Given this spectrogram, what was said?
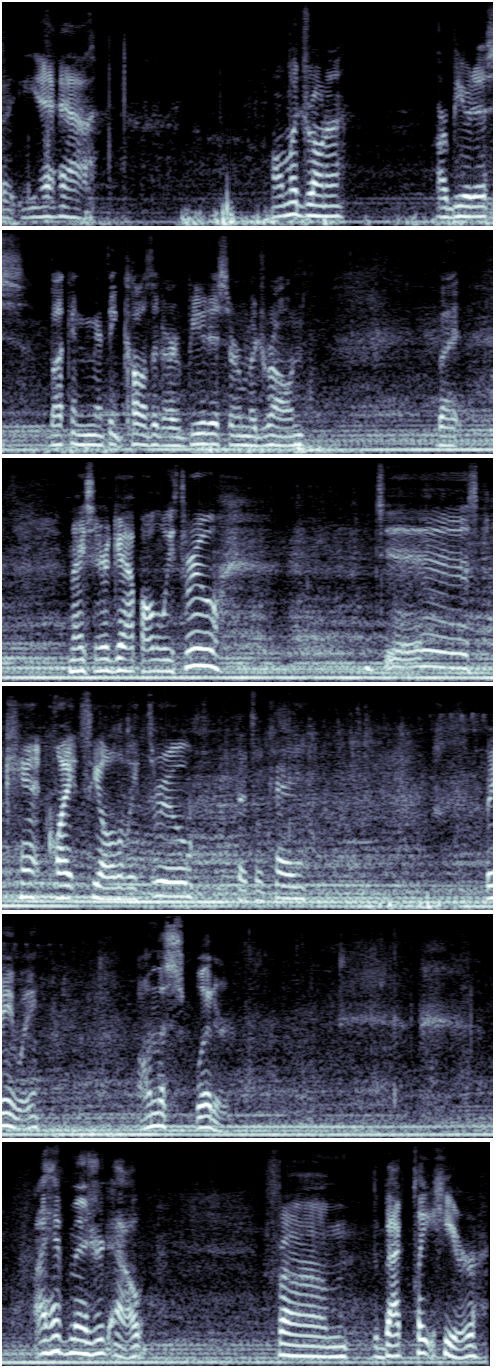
But yeah all madrona arbutus bucking I think calls it arbutus or madrone. But nice air gap all the way through just can't quite see all the way through. That's okay. But anyway on the splitter I have measured out from the back plate here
